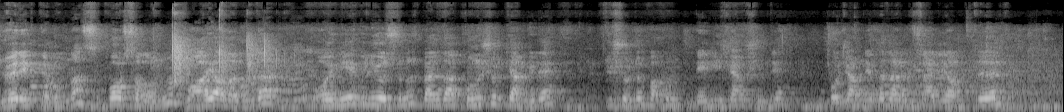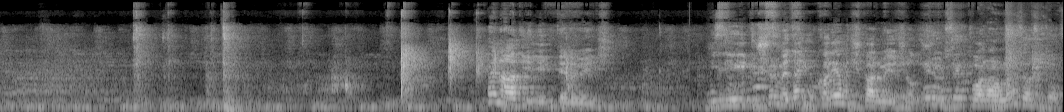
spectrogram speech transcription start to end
Düerek'te bulunan spor salonunun fuaye alanında oynayabiliyorsunuz. Ben daha konuşurken bile düşürdüm. Bakın deneyeceğim şimdi. Hocam ne kadar güzel yaptı. Fena değil ilk deneme için. Bileği düşürmeden yukarıya mı çıkarmaya En çalışıyor? yüksek puan almaya çalışacağız.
